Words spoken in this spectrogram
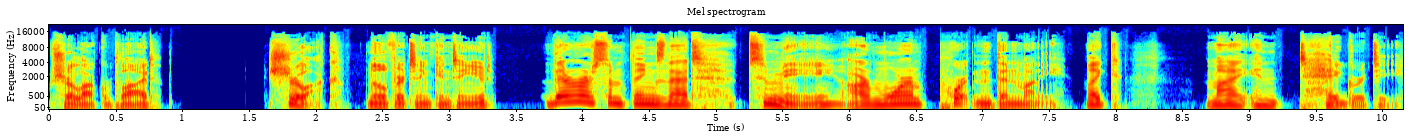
Sherlock replied. Sherlock, Milverton continued, there are some things that, to me, are more important than money, like my integrity.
